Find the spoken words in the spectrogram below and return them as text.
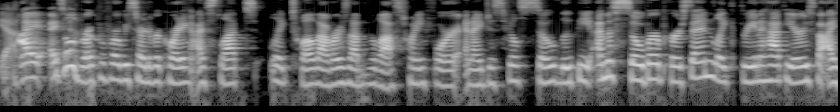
yeah. I I told Brooke before we started recording, I've slept like twelve hours out of the last twenty four, and I just feel so loopy. I'm a sober person, like three and a half years, but I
